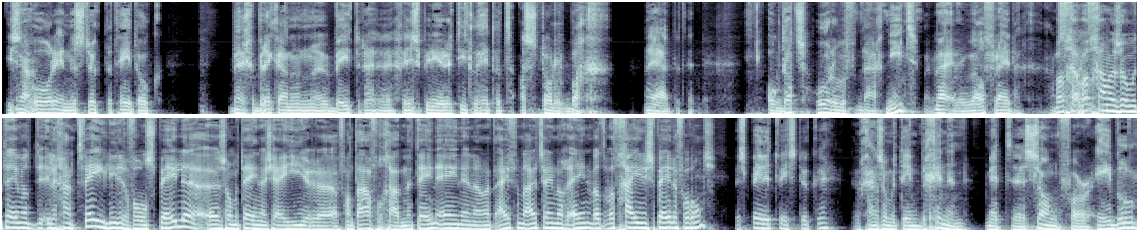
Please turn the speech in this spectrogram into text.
is Ja. te horen in een stuk, dat heet ook... bij gebrek aan een eh, betere eh, geïnspireerde titel heet dat Astor Bach. Nou ja, dat, ook dat horen we vandaag niet, maar dat Nee. horen we wel vrijdag. Wat, ga- wat gaan we zo meteen, want jullie gaan twee liederen voor ons spelen. Eh zometeen als jij hier eh, van tafel gaat, meteen één. En aan het eind van de uitzending nog één. Wat, wat gaan jullie spelen voor ons? We spelen twee stukken. We gaan zo meteen beginnen met eh, Song for Abel.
